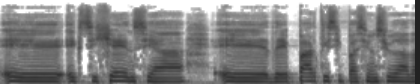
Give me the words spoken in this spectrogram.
exigencia, de participación ciudadana,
